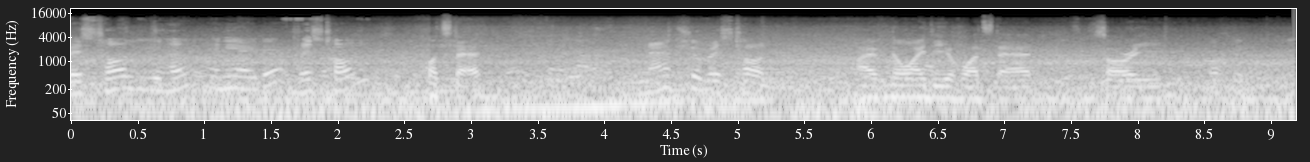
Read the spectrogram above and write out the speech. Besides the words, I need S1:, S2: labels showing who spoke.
S1: West Hall, you have any idea? West Hall?
S2: What's that?
S1: Map West Rest Hall.
S2: I have no idea what's that. Sorry.
S1: Okay.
